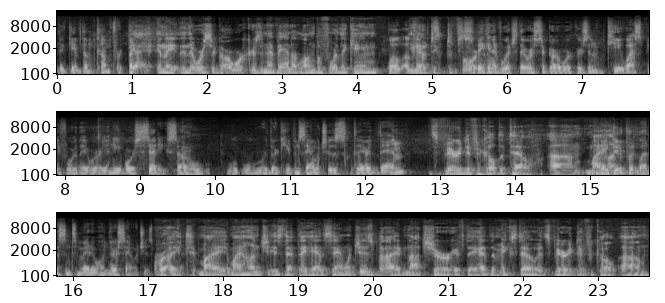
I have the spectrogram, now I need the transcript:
That give them comfort. But yeah, and they and there were cigar workers in Havana long before they came. well, okay. you know, to, to Florida. Speaking of which, there were cigar workers in Key West before they were in Ybor City. So, w- were there Cuban sandwiches there then? It's very difficult to tell. Um, my they hun- do put lettuce and tomato on their sandwiches, by the. Right. My my hunch is that they had sandwiches, but I'm not sure if they had the mixto. It's very difficult. Um,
